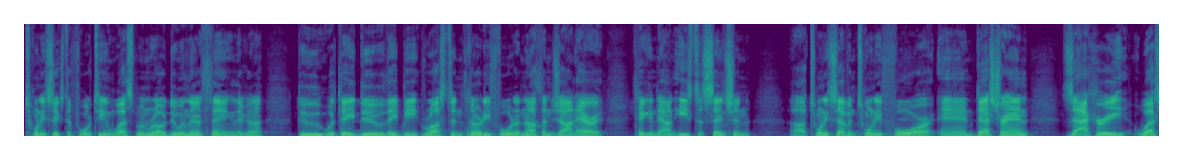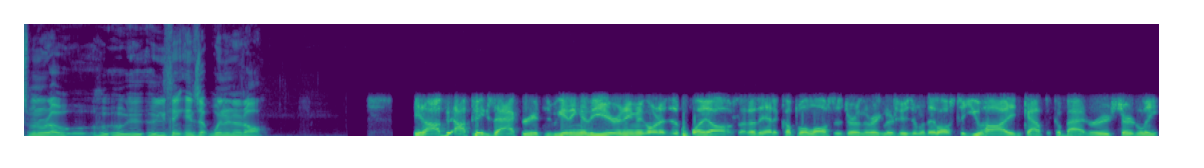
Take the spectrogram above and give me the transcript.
26 to 14. West Monroe doing their thing. They're gonna do what they do. They beat Ruston 34 to nothing. John Ehret taking down East Ascension 27 24. And Destrehan, Zachary, West Monroe. Who, who, who do you think ends up winning it all? You know, I, I picked Zachary at the beginning of the year and even going into the playoffs. I know they had a couple of losses during the regular season, but they lost to U High and Catholic of Baton Rouge. Certainly,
